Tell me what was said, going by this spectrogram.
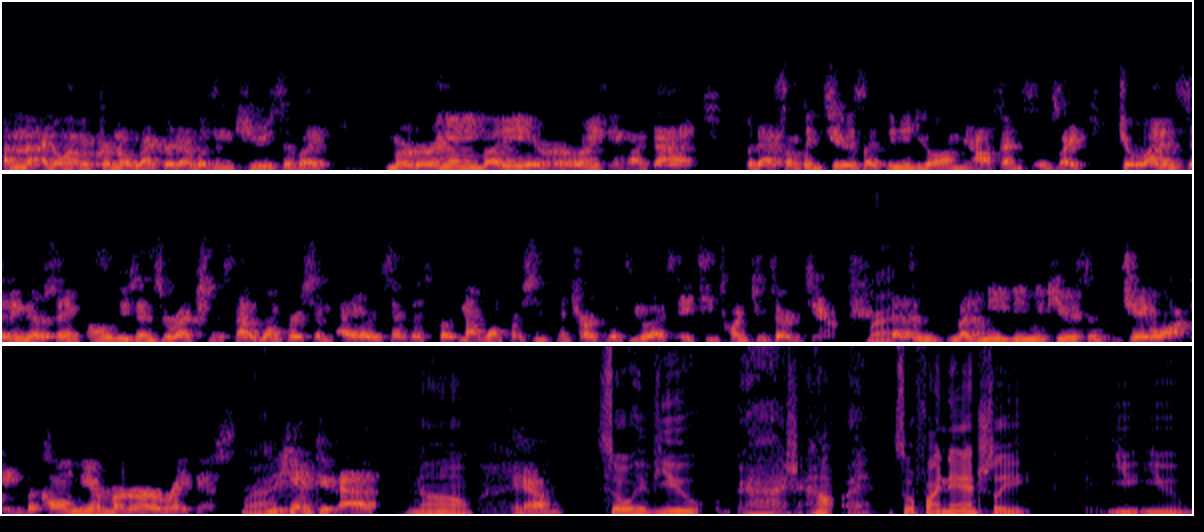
I'm not, I don't have a criminal record. I wasn't accused of like murdering anybody or, or, anything like that. But that's something too, is like we need to go on the offense. It's like Joe Biden sitting there saying, Oh, these insurrectionists. Not one person, I already said this, but not one person's been charged with US 182232. Right. That's like me being accused of jaywalking, but calling me a murderer or rapist. Right. We can't do that. No. You know? So have you, gosh, how, so financially, you, you,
